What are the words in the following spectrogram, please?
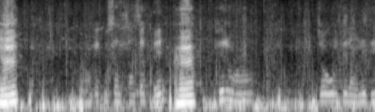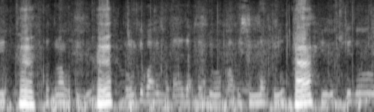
हम्म। वहाँ के कुशल शासक थे। हम्म। फिर वहाँ जो उनकी रानी थी हम्म। रत्नावती जी हम्म। तो उनके बारे में बताया जाता है कि वो काफ़ी सुंदर थी। हाँ। कि उसके जो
